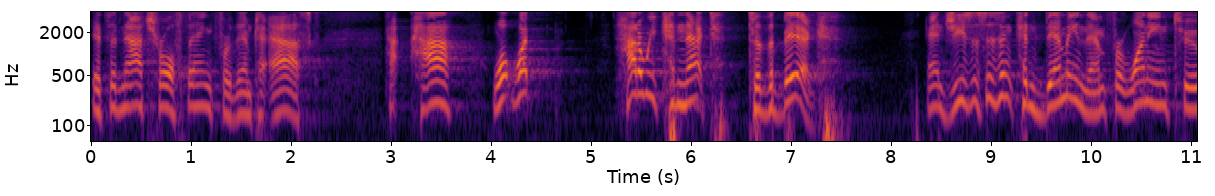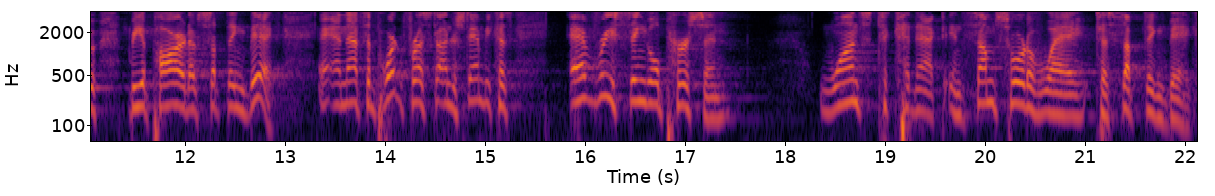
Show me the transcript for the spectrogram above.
It's a natural thing for them to ask, how, what, what, how do we connect to the big? And Jesus isn't condemning them for wanting to be a part of something big. And that's important for us to understand because every single person wants to connect in some sort of way to something big.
